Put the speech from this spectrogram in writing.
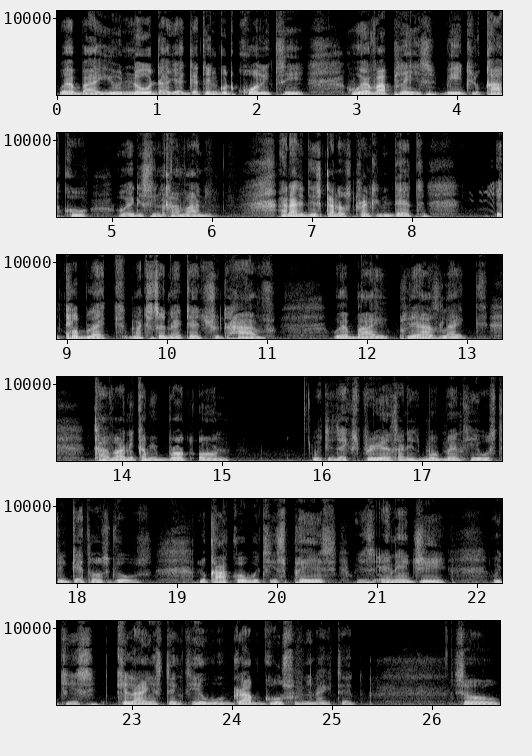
whereby you know that you're getting good quality whoever plays, be it Lukaku or Edison Cavani. And that is kind of strength in that a club like Manchester United should have whereby players like Cavani can be brought on with his experience and his movement, he will still get us goals. Lukaku, with his pace, with his energy, with his killer instinct, he will grab goals from United. So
